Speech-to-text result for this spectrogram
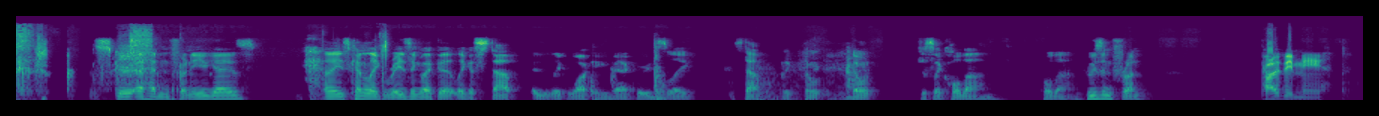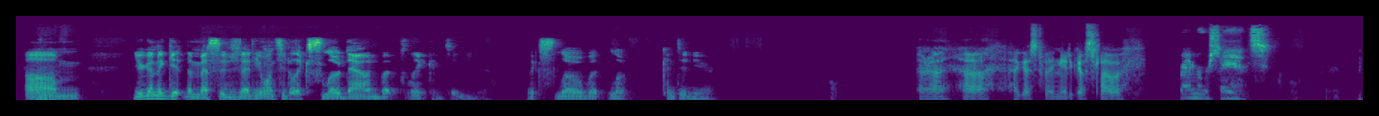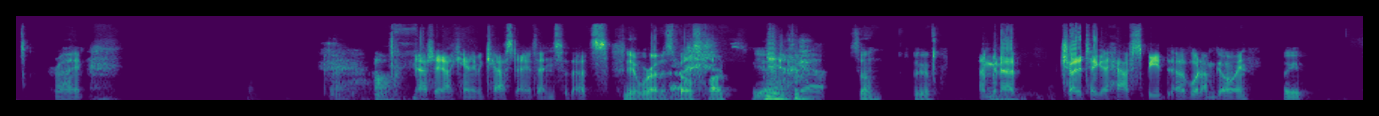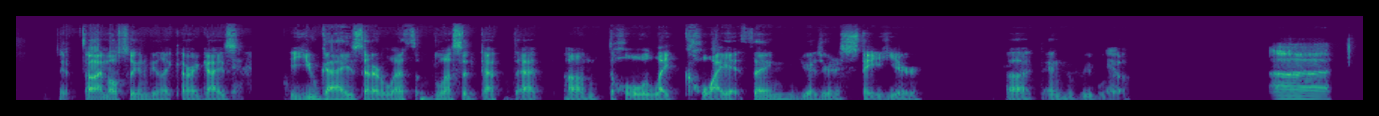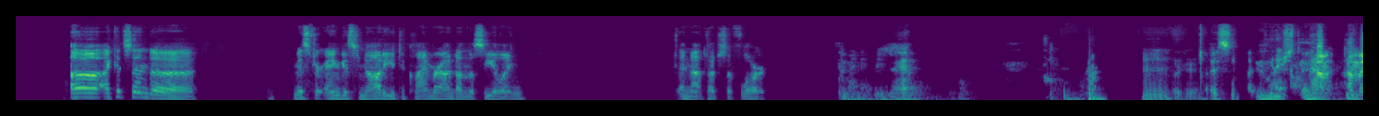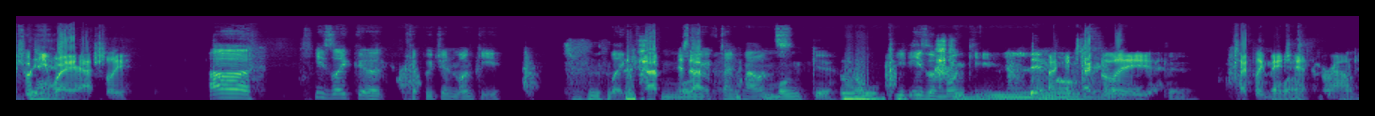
skirt ahead in front of you guys. Uh, he's kind of like raising like a like a stop, like walking backwards, like stop, like don't don't just like hold on, hold on. Who's in front? probably me. Um, you're gonna get the message that he wants you to like slow down, but to like continue, like slow but look continue. Alright, uh, I guess we need to go slower. Grammar Sans. Right. Oh, Actually, I can't even cast anything, so that's. Yeah, we're out of spell slots. Yeah. Yeah. So I'm gonna try to take a half speed of what I'm going. Okay. yeah. oh, I'm also gonna be like, all right, guys, Yeah. you guys that are less less adept at um the whole like quiet thing, you guys are gonna stay here, uh, and we will Yeah. go. Uh, uh, I could send uh, Mr. Angus Naughty to climb around on the ceiling and not touch the floor. that might not be bad. Hmm, Okay. I, Might- understand. How, how much would he weigh, Ashley? Uh, he's like a capuchin monkey. Like Is that, is that Monk- ten pounds. Monkey. He- he's a monkey. I can technically Okay. technically Oh, mage hand him around?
